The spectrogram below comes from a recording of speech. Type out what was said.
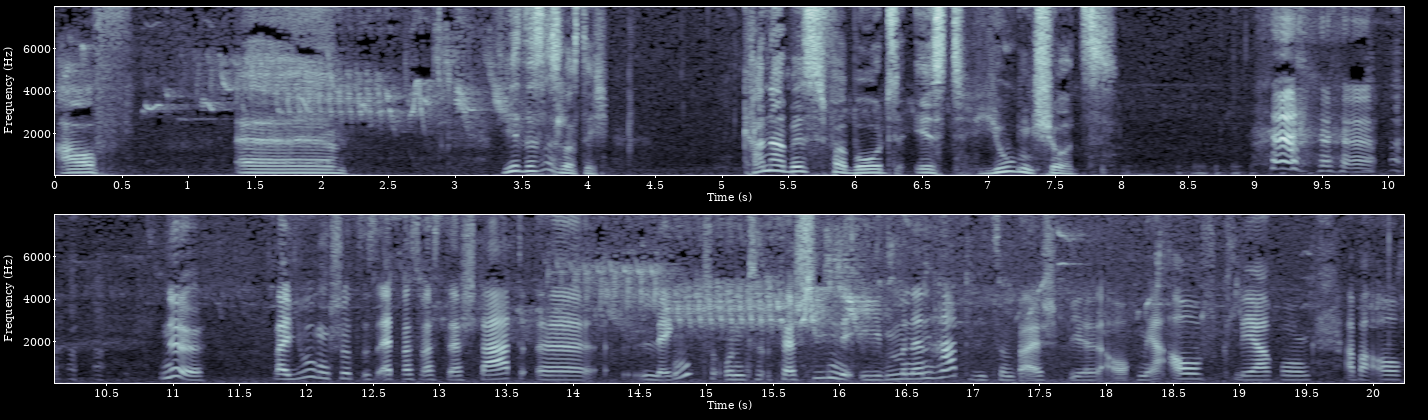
auf. Äh, hier, das ist lustig. Cannabisverbot ist Jugendschutz. Nö, weil Jugendschutz ist etwas, was der Staat äh, lenkt und verschiedene Ebenen hat, wie zum Beispiel auch mehr Aufklärung, aber auch,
